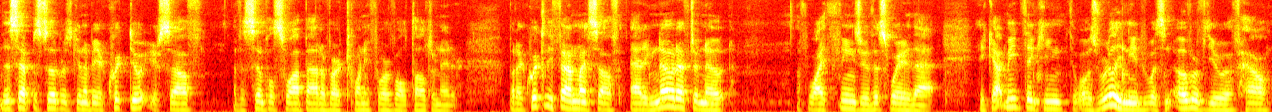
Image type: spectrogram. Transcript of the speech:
this episode was going to be a quick do-it-yourself of a simple swap out of our 24 volt alternator, but I quickly found myself adding note after note of why things are this way or that. It got me thinking that what was really needed was an overview of how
